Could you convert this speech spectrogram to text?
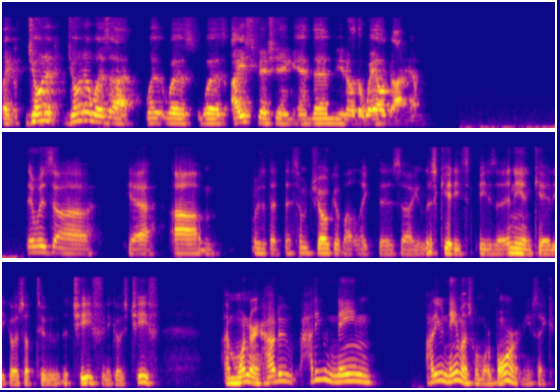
like Jonah. Jonah was uh was was was ice fishing, and then you know the whale got him. there was uh yeah um was it that there's some joke about like this uh this kid he's he's an Indian kid he goes up to the chief and he goes chief I'm wondering how do how do you name how do you name us when we're born he's like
